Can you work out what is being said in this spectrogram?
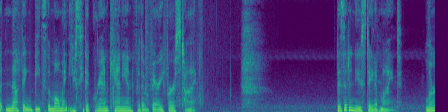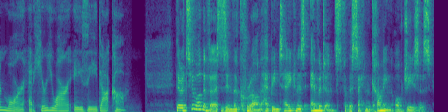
but nothing beats the moment you see the Grand Canyon for the very first time. Visit a new state of mind. Learn more at hereyouareaz.com. There are two other verses in the Quran that have been taken as evidence for the second coming of Jesus.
